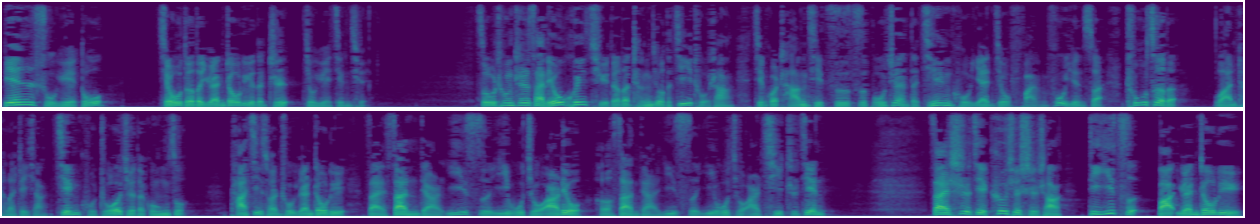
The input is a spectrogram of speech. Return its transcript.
边数越多，求得的圆周率的值就越精确。祖冲之在刘辉取得的成就的基础上，经过长期孜孜不倦的艰苦研究、反复运算，出色的。完成了这项艰苦卓绝的工作，他计算出圆周率在三点一四一五九二六和三点一四一五九二七之间，在世界科学史上第一次把圆周率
